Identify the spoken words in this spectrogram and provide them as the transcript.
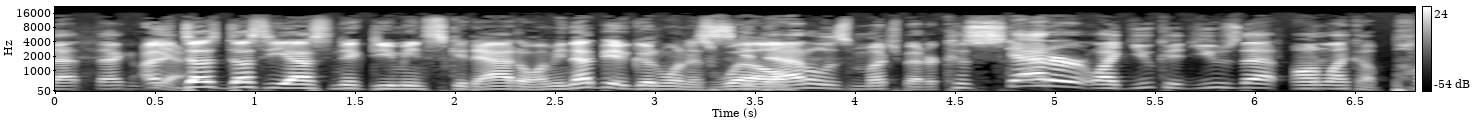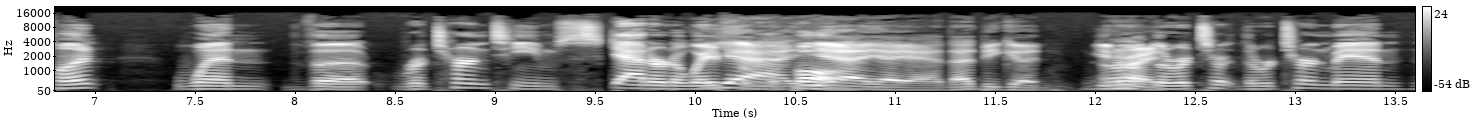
That that I- yeah. Dust, Dusty asked Nick, "Do you mean skedaddle?" I mean, that'd be a good one as well. Skedaddle is much better because scatter, like you could use that on like a punt when the return team scattered away yeah, from the ball. yeah, yeah, yeah. That'd be good. You All know, right. the return the return man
